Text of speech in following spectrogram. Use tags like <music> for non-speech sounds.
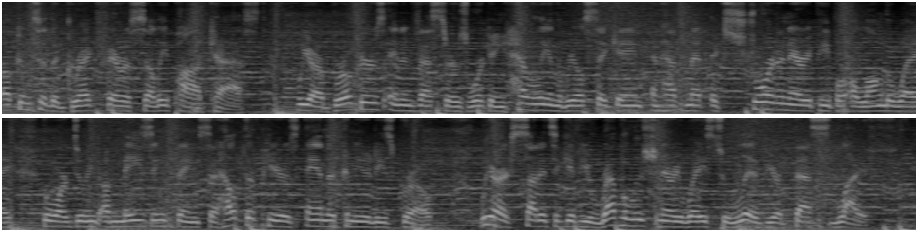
Welcome to the Greg Farricielli podcast. We are brokers and investors working heavily in the real estate game and have met extraordinary people along the way who are doing amazing things to help their peers and their communities grow. We are excited to give you revolutionary ways to live your best life.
